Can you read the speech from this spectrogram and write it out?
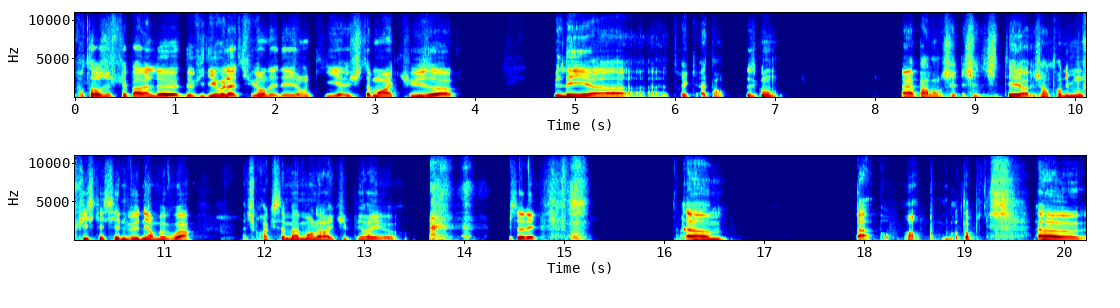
pourtant, j'ai fait pas mal de, vidéos là-dessus. On a des gens qui, justement, accusent les trucs. Attends, deux secondes. Ah, pardon, j'ai entendu mon fils qui essayait de venir me voir. Je crois que sa maman l'a récupéré. Euh. Désolé. Euh, ah, bon, tant pis. Euh,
